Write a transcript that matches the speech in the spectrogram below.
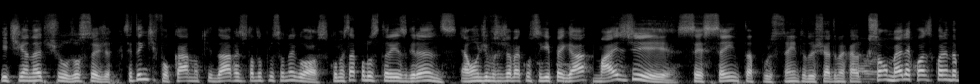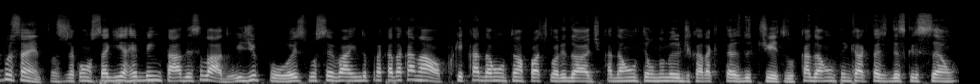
e tinha Netshoes. Ou seja, você tem que focar no que dá resultado para o seu negócio. Começar pelos três grandes é onde você já vai conseguir pegar mais de 60% do share do mercado, porque só o Meli é quase 40%. Então você já consegue arrebentar desse lado. E depois você vai indo para cada canal, porque cada um tem uma particularidade, cada um tem um número de caracteres do título, cada um tem caracteres de descrição,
